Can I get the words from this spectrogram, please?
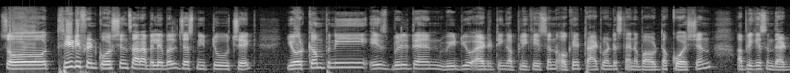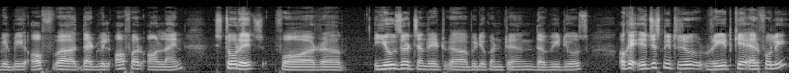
So three different questions are available. Just need to check your company is built in video editing application. Okay try to understand about the question application that will be off uh, that will offer online storage for uh, user generate uh, video content the videos. Okay you just need to read carefully.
